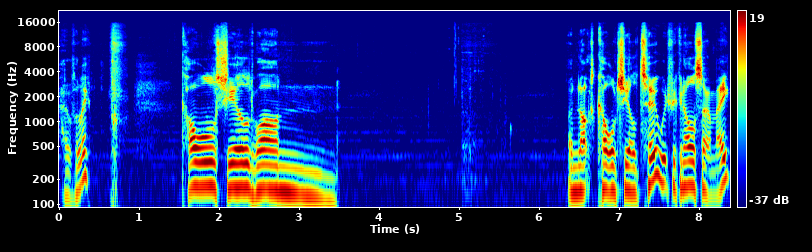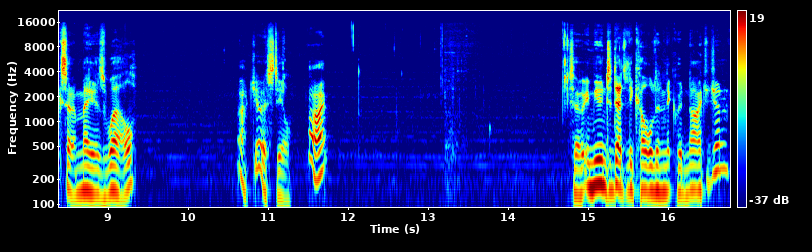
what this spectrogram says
Hopefully. Cold Shield 1. Unlocks Cold Shield 2, which we can also make, so may as well. Oh, Durasteel. Alright. So, immune to deadly cold and liquid nitrogen.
